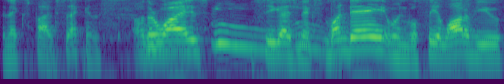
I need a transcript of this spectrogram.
the next five seconds. Otherwise, we'll see you guys next Monday when we'll see a lot of you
